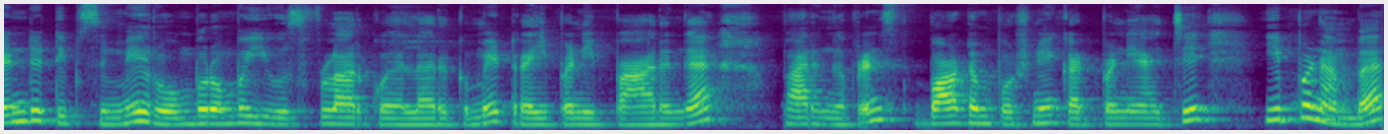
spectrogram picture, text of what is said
ரெண்டு டிப்ஸுமே ரொம்ப ரொம்ப யூஸ்ஃபுல்லாக இருக்கும். எல்லாருக்குமே ட்ரை பண்ணி பாருங்கள் பாருங்கள் ஃப்ரெண்ட்ஸ் பாட்டம் போர்ஷனையும் கட் பண்ணியாச்சு. இப்போ நம்ம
